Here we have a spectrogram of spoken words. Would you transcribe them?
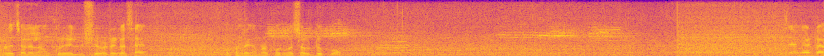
আমরা চলে এলাম কুড়িল বিশ্ব রোডের কাছে। ওখান থেকে আমরা পূর্বাচল ঢুকবো। জায়গাটা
